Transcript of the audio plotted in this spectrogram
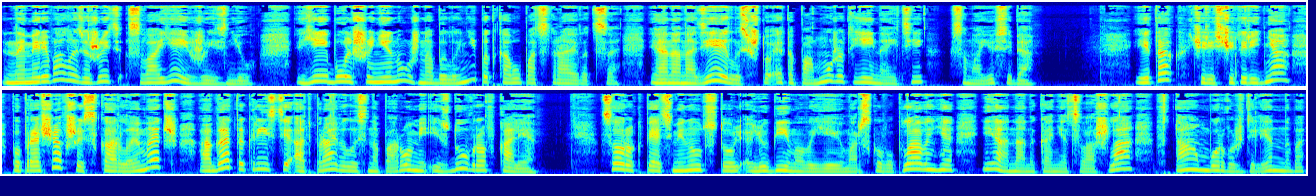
намеревалась жить своей жизнью. Ей больше не нужно было ни под кого подстраиваться, и она надеялась, что это поможет ей найти самое себя. Итак, через четыре дня, попрощавшись с Карлой Мэдж, Агата Кристи отправилась на пароме из Дувра в Кале. 45 минут столь любимого ею морского плавания, и она, наконец, вошла в тамбур вожделенного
